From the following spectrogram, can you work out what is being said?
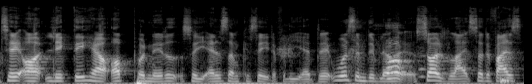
til at lægge det her op på nettet, så I alle sammen kan se det. Fordi at øh, uanset om det bliver oh. solgt light, så er det faktisk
